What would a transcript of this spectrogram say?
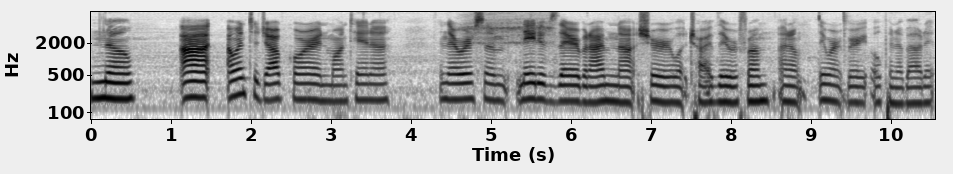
No. I I went to Job Corps in Montana and there were some natives there, but I'm not sure what tribe they were from. I don't they weren't very open about it.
